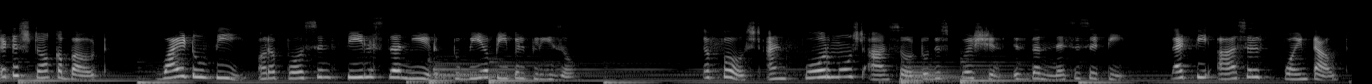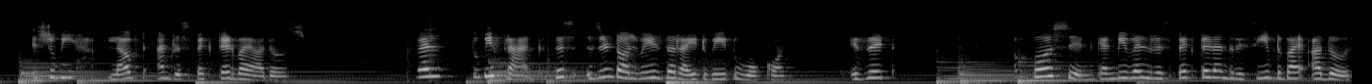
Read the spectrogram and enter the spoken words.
Let us talk about why do we or a person feels the need to be a people pleaser? The first and foremost answer to this question is the necessity that we ourselves point out is to be loved and respected by others. Well, to be frank, this isn't always the right way to work on, is it? A person can be well respected and received by others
